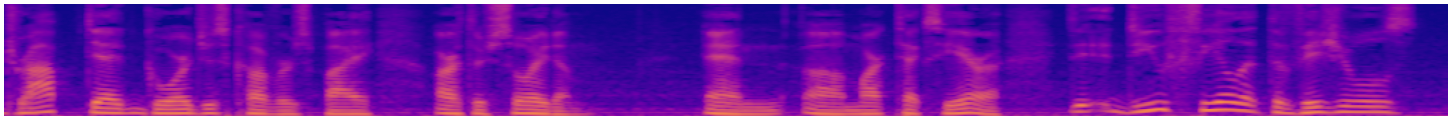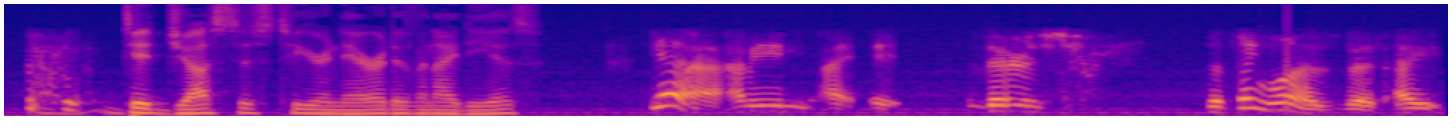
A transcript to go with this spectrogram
drop dead gorgeous covers by Arthur Suydam and uh, Mark Texeira. D- do you feel that the visuals did justice to your narrative and ideas? Yeah, I mean, I, it, there's the thing was that I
